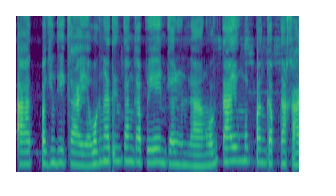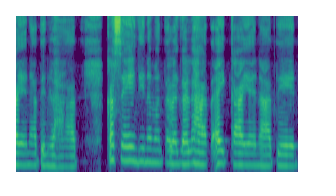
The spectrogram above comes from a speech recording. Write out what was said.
At pag hindi kaya, wag nating tanggapin. Ganun lang. Wag tayong magpanggap na kaya natin lahat. Kasi hindi naman talaga lahat ay kaya natin.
